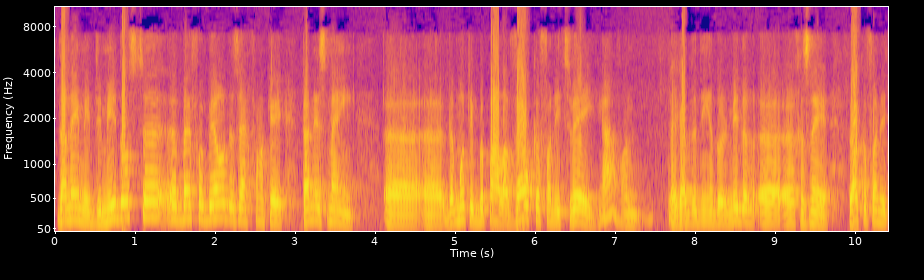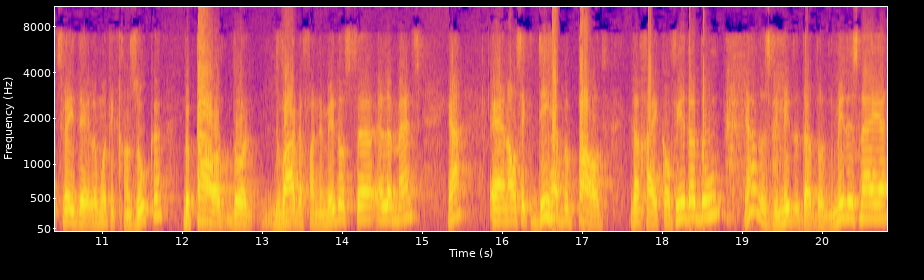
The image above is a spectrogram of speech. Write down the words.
Dan neem je de middelste uh, bijvoorbeeld. Dan zeg je van oké, dan is mijn... dan moet ik bepalen welke van die twee. Ja, van Ik heb de dingen door het midden eh, eh, gesneden. Welke van die twee delen moet ik gaan zoeken? Bepaald door de waarde van het middelste element. Ja? En als ik die heb bepaald, dan ga ik alweer dat doen. Ja? Dus die midden, dat door de midden snijden.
